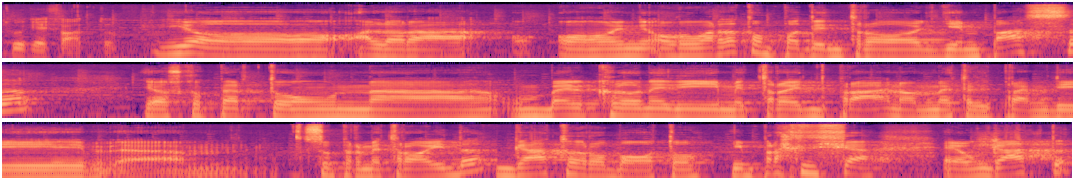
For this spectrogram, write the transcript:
tu che hai fatto? Io, allora, ho, ho guardato un po' dentro il Game Pass e ho scoperto un, uh, un bel clone di Metroid Prime, no, Metroid Prime di um, Super Metroid, Gato Roboto. In pratica è un gatto,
